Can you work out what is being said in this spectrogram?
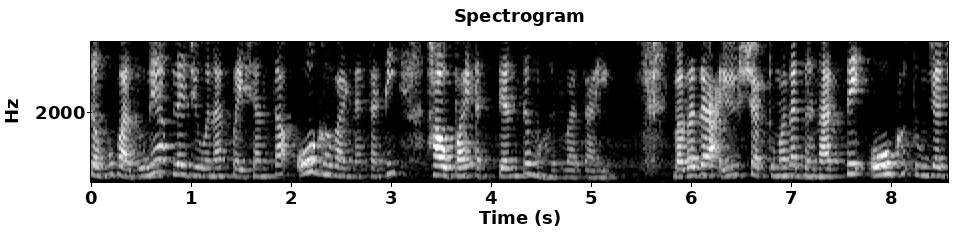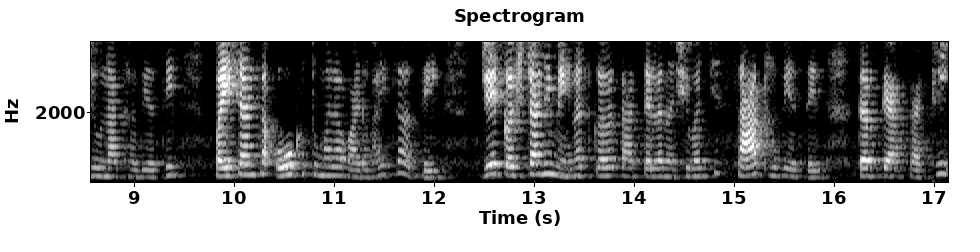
चहूबाजूने आपल्या जीवनात पैशांचा ओघ वाढण्यासाठी हा उपाय अत्यंत महत्त्वाचा आहे. बघा जर आयुष्यात तुम्हाला धनाचे ओघ तुमच्या जीवनात हवे असतील पैशांचा ओघ तुम्हाला वाढवायचा असेल जे कष्टाने मेहनत करत आहात त्याला नशिबाची साथ हवी असेल तर त्यासाठी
